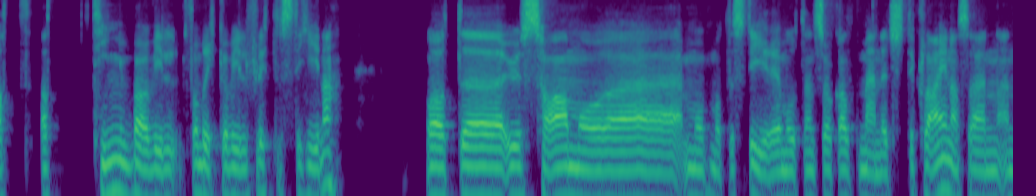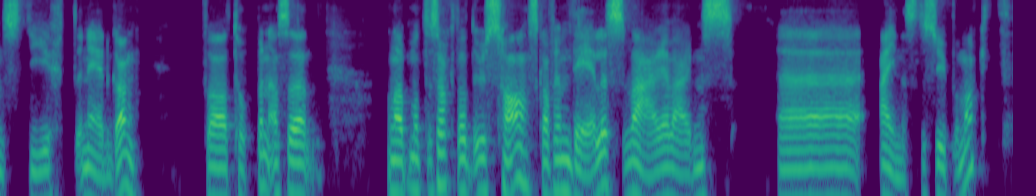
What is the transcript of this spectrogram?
at, at ting bare vil, fabrikker vil flyttes til Kina. Og at uh, USA må, uh, må, på en måte styre mot en såkalt managed decline, altså en, en, styrt nedgang fra toppen. Altså, han har på en måte sagt at USA skal fremdeles være verdens uh, eneste supermakt.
